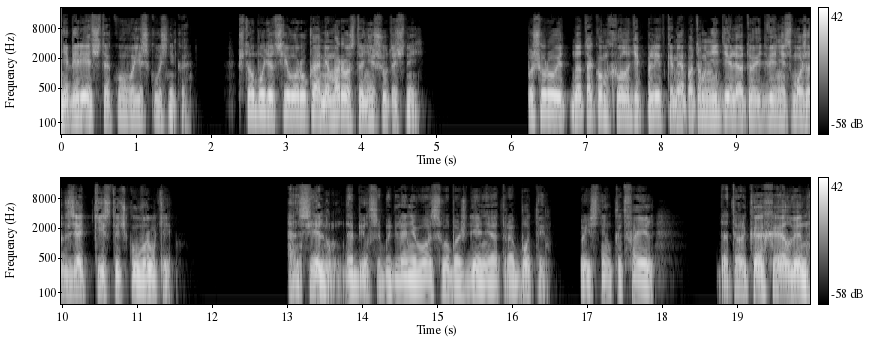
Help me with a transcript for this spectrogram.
Не беречь такого искусника. Что будет с его руками? Мороз-то не шуточный. Пошурует на таком холоде плитками, а потом неделю, а то и две не сможет взять кисточку в руки». Ансельм добился бы для него освобождения от работы, — пояснил Катфаэль. Да только Хелвин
